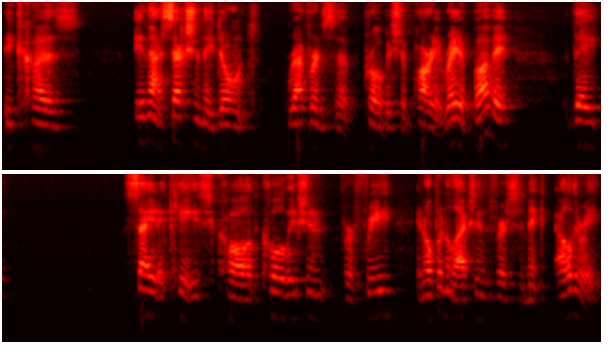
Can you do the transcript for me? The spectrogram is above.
because in that section they don't reference the Prohibition Party. Right above it, they cite a case called Coalition for Free and Open Elections versus McElderry,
